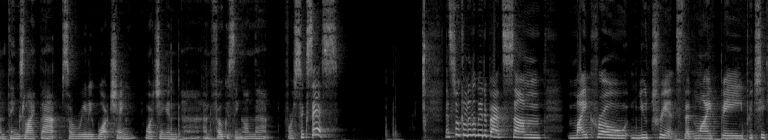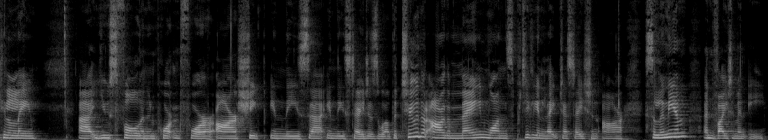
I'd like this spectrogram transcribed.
and things like that. So really watching, watching, and uh, and focusing on that for success. Let's talk a little bit about some micronutrients that might be particularly uh, useful and important for our sheep in these uh, in these stages as well. The two that are the main ones, particularly in late gestation, are selenium and vitamin E.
